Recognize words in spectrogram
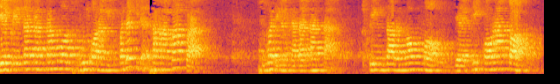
Dia perintahkan kamu harus bunuh orang itu. Padahal tidak salah apa-apa. Cuma dengan kata-kata, pintar ngomong, jadi orator.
